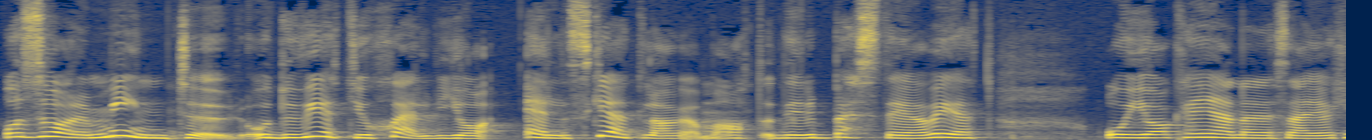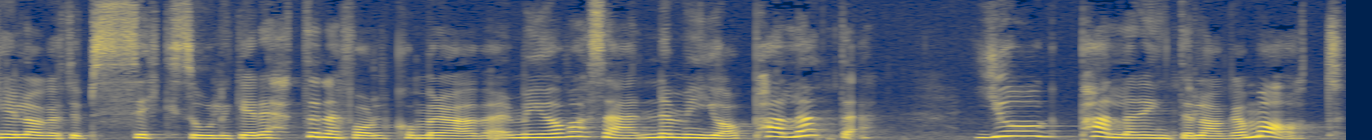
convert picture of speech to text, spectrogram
Och så var det min tur. Och du vet ju själv, jag älskar att laga mat. Och det är det bästa jag vet. Och jag kan gärna så här, jag kan ju laga typ sex olika rätter när folk kommer över. Men jag var så här, nej men jag pallar inte. Jag pallar inte laga mat.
